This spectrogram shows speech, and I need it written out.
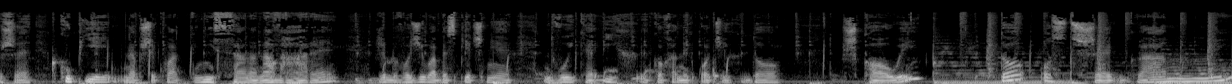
że kupi jej na przykład Nissana Navarre, żeby woziła bezpiecznie dwójkę ich kochanych pociech do szkoły, to ostrzegamy,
